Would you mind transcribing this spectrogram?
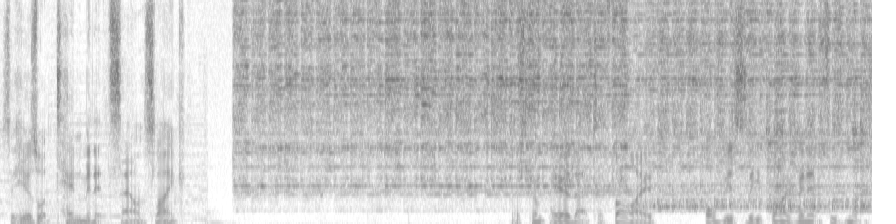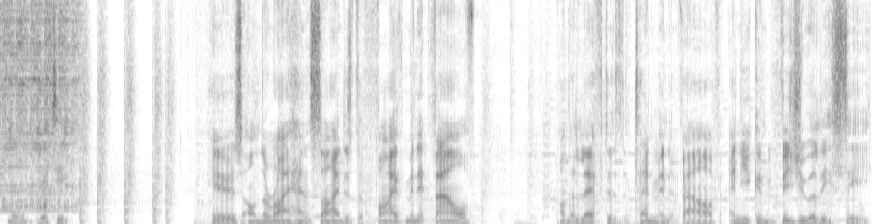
So here's what 10 minutes sounds like. Let's compare that to five. Obviously, five minutes is much more gritty. Here's on the right hand side is the five minute valve. On the left is the 10 minute valve, and you can visually see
